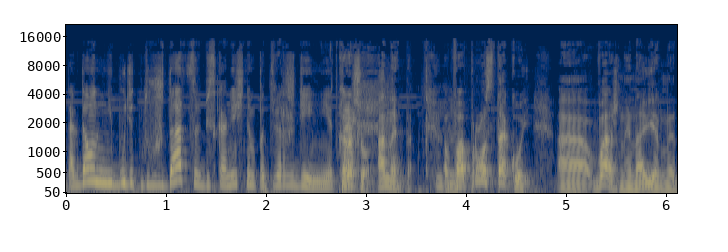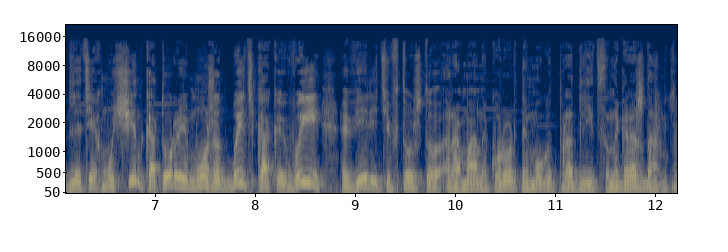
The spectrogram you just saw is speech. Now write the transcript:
Тогда он не будет нуждаться в бесконечном подтверждении. Это- Хорошо, Анетта, вопрос такой, а, важный, наверное, для тех мужчин, которые, может быть, как и вы, верите в то, что романы курортные могут продлиться на гражданке.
